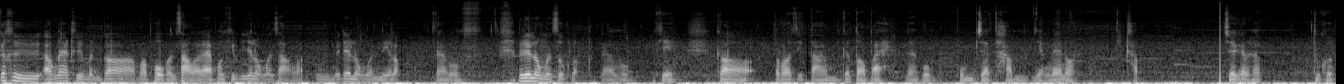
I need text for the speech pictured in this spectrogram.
ก็คือเอาง่ายคือมันก็มาโผล่วันเสาร์แหละเพราะคลิปนี้จะลงวันเสาร์อะอืมไม่ได้ลงวันนี้หรอกนะครับผมไม่ได้ลงวันศุกร์หรอกนะครับผมโอเค ก็รอติดตามกันต่อไปนะครับผมผมจะทำอย่างแน่นอนครับ เจอกันครับ ทุกคน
